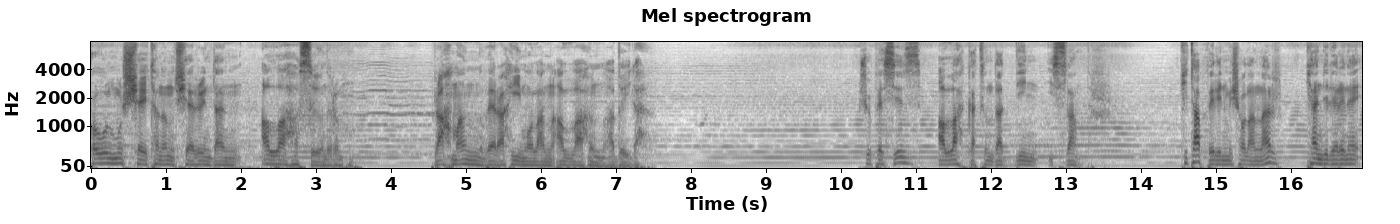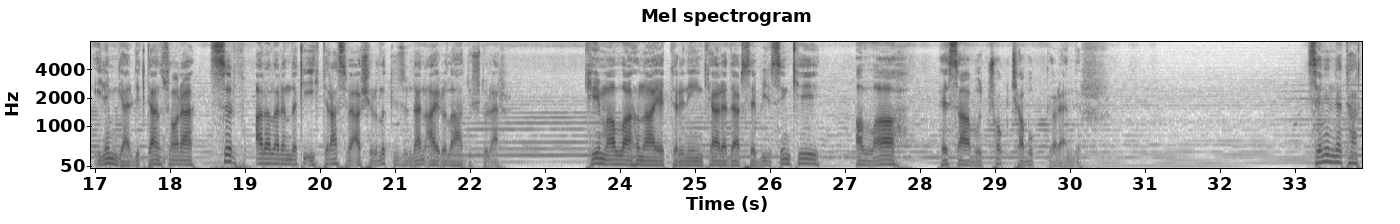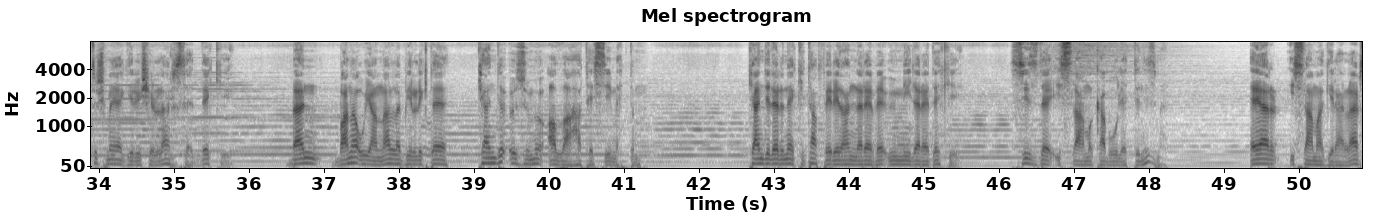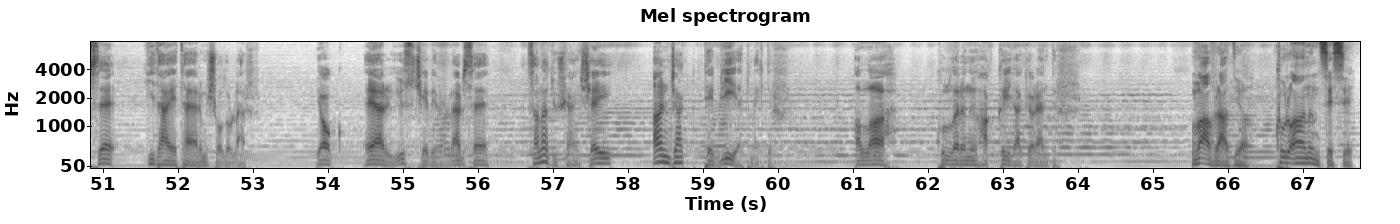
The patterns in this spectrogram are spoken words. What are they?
Kovulmuş şeytanın şerrinden Allah'a sığınırım. Rahman ve Rahim olan Allah'ın adıyla. Şüphesiz Allah katında din İslam'dır. Kitap verilmiş olanlar kendilerine ilim geldikten sonra sırf aralarındaki ihtiras ve aşırılık yüzünden ayrılığa düştüler. Kim Allah'ın ayetlerini inkar ederse bilsin ki Allah hesabı çok çabuk görendir. Seninle tartışmaya girişirlerse de ki, ben bana uyanlarla birlikte kendi özümü Allah'a teslim ettim. Kendilerine kitap verilenlere ve ümmilere de ki, siz de İslam'ı kabul ettiniz mi? Eğer İslam'a girerlerse hidayete ermiş olurlar. Yok, eğer yüz çevirirlerse sana düşen şey ancak tebliğ etmektir. Allah kullarını hakkıyla görendir. Vav Radyo, Kur'an'ın sesi.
